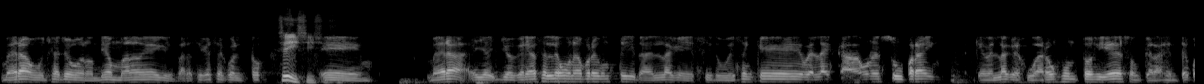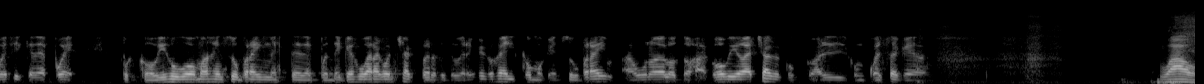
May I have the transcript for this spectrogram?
Mira, muchachos, buenos días, mala mía, que parece que se cortó. Sí, sí, sí. Eh, mira, yo, yo quería hacerles una preguntita, ¿verdad? Que si tuviesen que, ¿verdad? Cada uno en su prime, que, ¿verdad? Que jugaron juntos y eso, aunque la gente puede decir que después, pues Kobe jugó más en su prime este, después de que jugara con Chuck, pero si tuvieran que coger como que en su prime a uno de los dos, a Kobe o a Chuck, ¿con cuál, con cuál se quedan? Wow.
